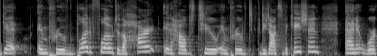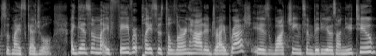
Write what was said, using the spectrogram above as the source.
get improved blood flow to the heart. It helps to improve detoxification and it works with my schedule. Again, some of my favorite places to learn how to dry brush is watching some videos on YouTube.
